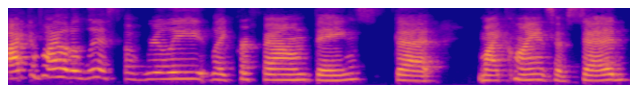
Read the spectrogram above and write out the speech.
I compiled a list of really like profound things that my clients have said,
